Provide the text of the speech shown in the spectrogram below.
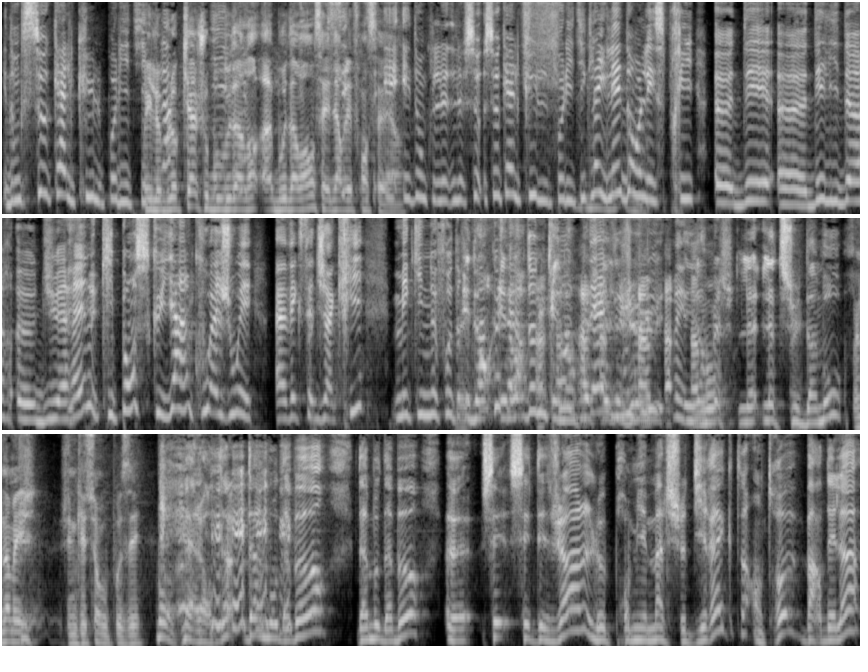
Et donc ce calcul politique. Et le blocage au bout d'un moment, ça énerve les Français. Hein. Et, donc ce, calcul politique-là, il est dans l'esprit euh, des, euh, des leaders euh, du RN qui pensent qu'il y a un coup à jouer avec cette jacquerie, mais qu'il ne faudrait pas que ça leur donne trop d'ailes. Là-dessus, d'un mot. Non, mais j'ai une question à vous poser. Bon, mais alors d'un mot d'abord, d'un mot d'abord, euh, c'est déjà le premier match direct entre Bardella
